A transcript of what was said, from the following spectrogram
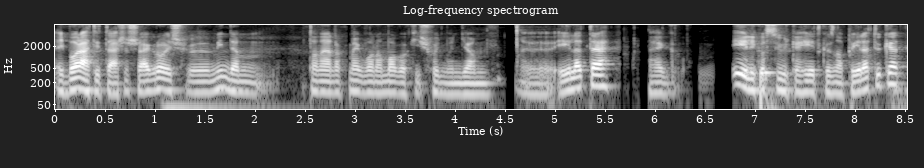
egy baráti társaságról, és minden tanárnak megvan a maga kis, hogy mondjam, élete, meg élik a szürke hétköznap életüket,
